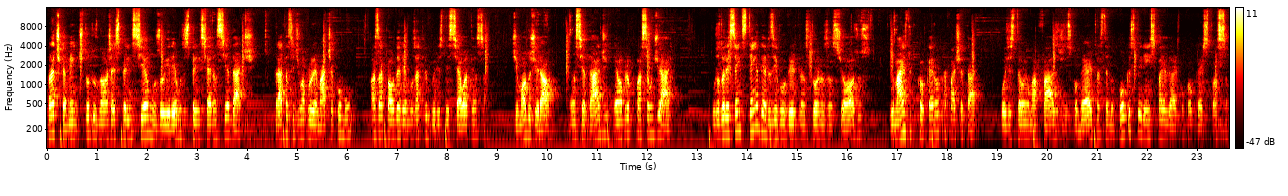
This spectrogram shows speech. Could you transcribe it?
Praticamente todos nós já experienciamos ou iremos experienciar ansiedade. Trata-se de uma problemática comum, mas a qual devemos atribuir especial atenção. De modo geral, a ansiedade é uma preocupação diária. Os adolescentes tendem a desenvolver transtornos ansiosos e mais do que qualquer outra faixa etária, pois estão em uma fase de descobertas, tendo pouca experiência para lidar com qualquer situação.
